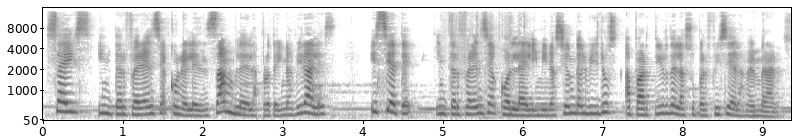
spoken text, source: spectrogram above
6. Interferencia con el ensamble de las proteínas virales. Y 7. interferencia con la eliminación del virus a partir de la superficie de las membranas.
